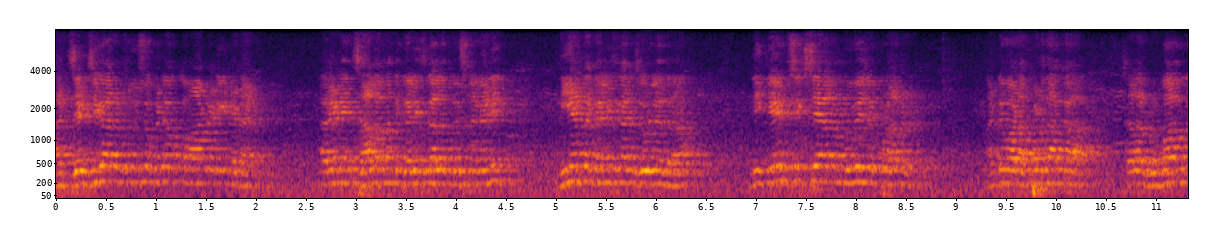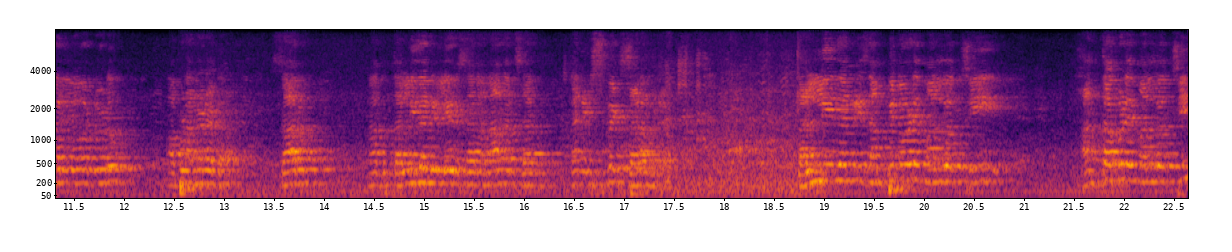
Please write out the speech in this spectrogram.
ఆ జడ్జి గారు చూసి ఒకటే ఒక మాట అడిగినాడు ఆయన. అరే నేను చాలా మంది గలీజ్ గాలను చూసినా కానీ నీ అంత గలీజ్ గారిని చూడలేదురా. నీకేం శిక్ష చేయాలని నువ్వే చెప్పు అన్నాడు. అంటే వాడు అప్పటిదాకా చాలా రుబాబుగా నిలబడ్డాడు. అప్పుడు అన్నాడట సారు నాకు తల్లిదండ్రి లేరు సార్ అనాథం సార్ కానీ ఇన్స్పెక్ట్ సార్ అన్నాడు. తల్లిదండ్రి చంపినోడే మళ్ళొచ్చి హంతకుడే మళ్ళొచ్చి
